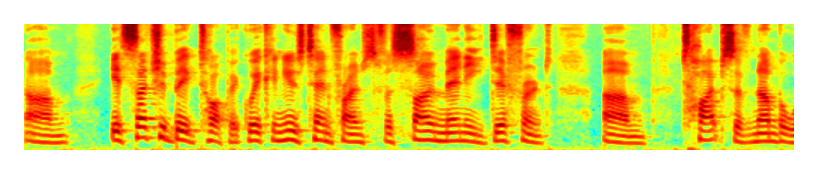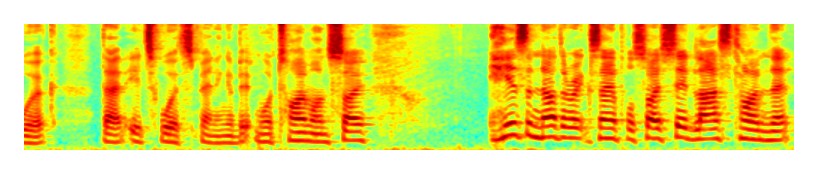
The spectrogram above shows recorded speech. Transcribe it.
um, it's such a big topic. We can use 10 frames for so many different um, types of number work that it's worth spending a bit more time on. So here's another example. So I said last time that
